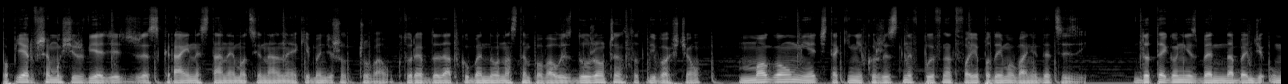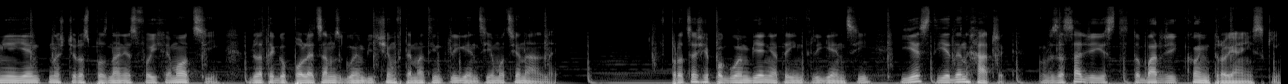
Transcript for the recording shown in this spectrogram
Po pierwsze, musisz wiedzieć, że skrajne stany emocjonalne, jakie będziesz odczuwał, które w dodatku będą następowały z dużą częstotliwością, mogą mieć taki niekorzystny wpływ na Twoje podejmowanie decyzji. Do tego niezbędna będzie umiejętność rozpoznania swoich emocji, dlatego polecam zgłębić się w temat inteligencji emocjonalnej. W procesie pogłębienia tej inteligencji jest jeden haczyk. W zasadzie jest to bardziej koń trojański,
